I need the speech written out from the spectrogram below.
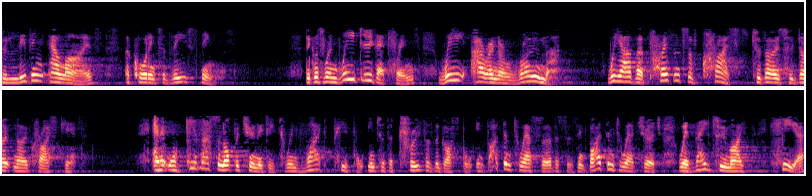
to living our lives according to these things because when we do that, friends, we are an aroma. We are the presence of Christ to those who don't know Christ yet. And it will give us an opportunity to invite people into the truth of the gospel, invite them to our services, invite them to our church, where they too might hear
